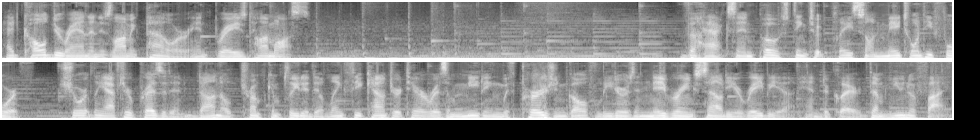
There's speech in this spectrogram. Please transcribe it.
had called Iran an Islamic power and praised Hamas. The hacks and posting took place on May 24, shortly after President Donald Trump completed a lengthy counterterrorism meeting with Persian Gulf leaders in neighboring Saudi Arabia and declared them unified.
